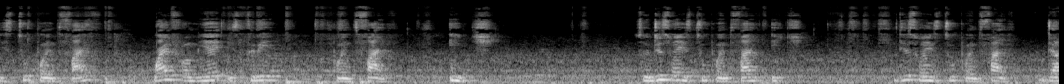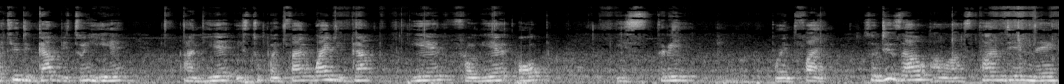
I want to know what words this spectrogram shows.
is 2.5 while from here is 3.5 inch so this one is 2.5 each. This one is 2.5 that is the gap between here and here is 2.5 while the gap here from here up is 3.5 so this is how our standing neck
